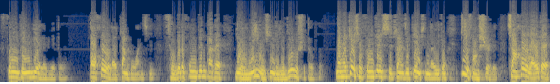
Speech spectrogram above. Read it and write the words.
封君越来越多。到后来战国晚期，楚国的封君大概有名有姓的有六十多个。那么这些封君实际上就变成了一种地方势力，像后来的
